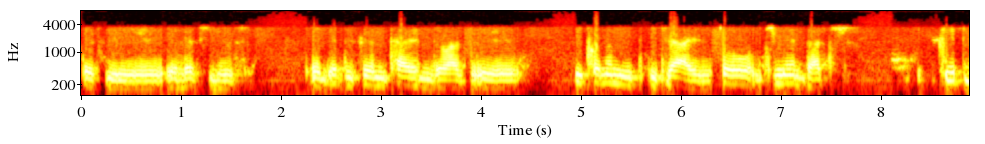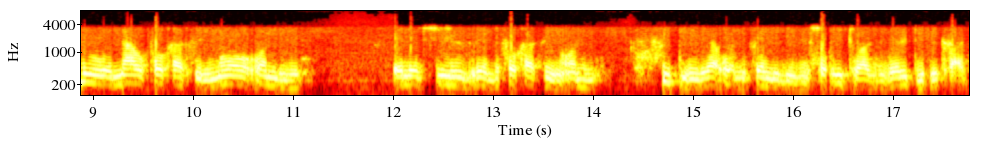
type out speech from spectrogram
facing elections, and at the same time there was a economic decline. So it meant that people were now focusing more on the elections and focusing on feeding their own families. So it was very difficult.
